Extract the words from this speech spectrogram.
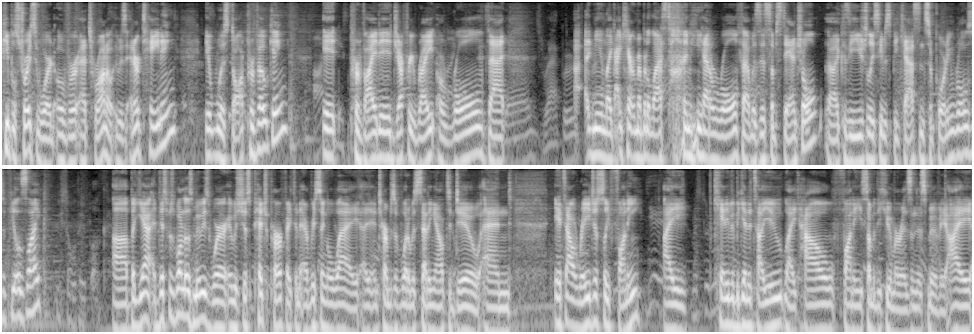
People's Choice Award over at Toronto. It was entertaining, it was thought provoking, it provided Jeffrey Wright a role that. I mean, like, I can't remember the last time he had a role that was this substantial, uh, because he usually seems to be cast in supporting roles, it feels like. Uh, but yeah, this was one of those movies where it was just pitch perfect in every single way uh, in terms of what it was setting out to do, and it's outrageously funny. I can't even begin to tell you like how funny some of the humor is in this movie. I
